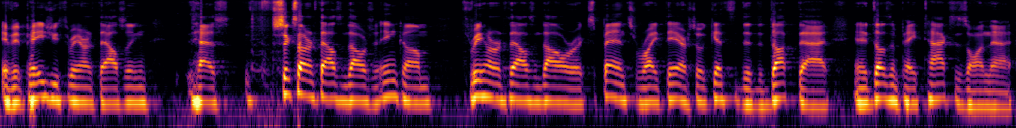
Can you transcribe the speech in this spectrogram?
if it pays you three hundred thousand, has six hundred thousand dollars in income. $300,000 expense right there, so it gets to deduct that, and it doesn't pay taxes on that.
